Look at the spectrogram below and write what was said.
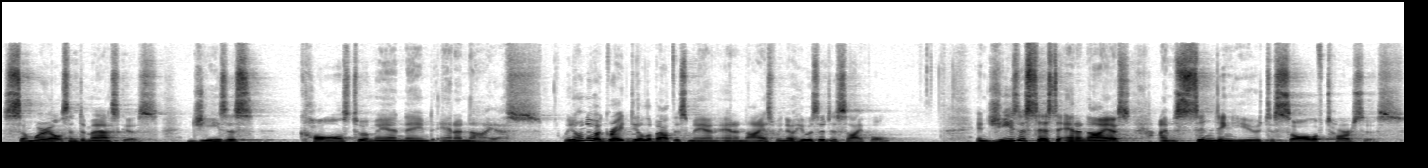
somewhere else in Damascus, Jesus calls to a man named Ananias. We don't know a great deal about this man, Ananias. We know he was a disciple. And Jesus says to Ananias, I'm sending you to Saul of Tarsus.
